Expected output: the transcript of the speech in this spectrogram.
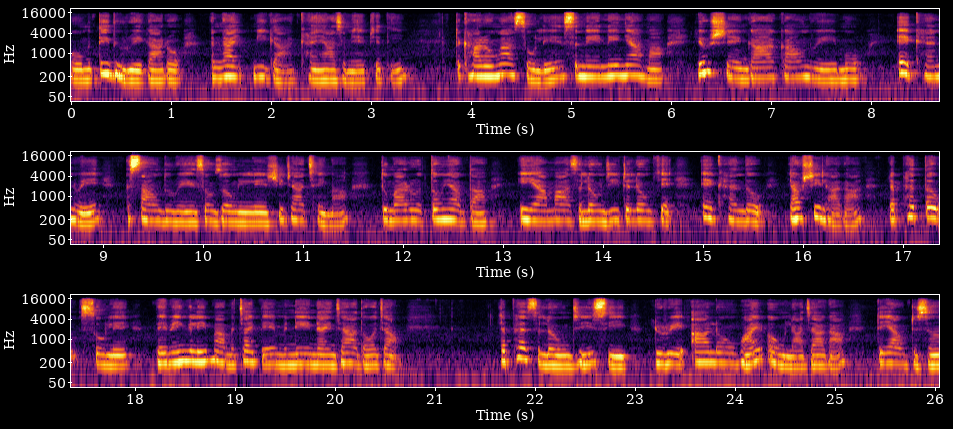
ကိုမသိသူတွေကတော့အငိုက်မိကခံရစမြဲဖြစ်သည်တခါတော့ကဆိုရင်စနေနေ့ညမှာရုပ်ရှင်ကားကောင်းတွေမို့ဧည့်ခန်းတွင်အဆောင်သူတွေစုံစုံလင်လင်ရှိကြချိန်မှာသူမတို့၃ယောက်သာအီယာမဇလုံးကြီးတစ်လုံးဖြင့်ဧည့်ခန်းသို့ရောက်ရှိလာကလက်ဖက်တုပ်ဆိုလင် ဘယ်ဘင်းကလေးမှမကြိုက်ပဲမနေနိုင်ကြသောကြောင့်လက်ဖက်စလုံးကြီးစီလူတွေအားလုံးဝိုင်းအောင်လာကြကတယောက်တစ်စုံ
